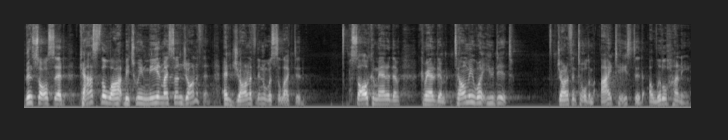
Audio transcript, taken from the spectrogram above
Then Saul said, Cast the lot between me and my son Jonathan. And Jonathan was selected. Saul commanded them, commanded him, Tell me what you did. Jonathan told him, I tasted a little honey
